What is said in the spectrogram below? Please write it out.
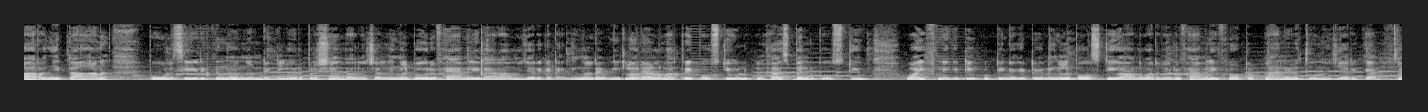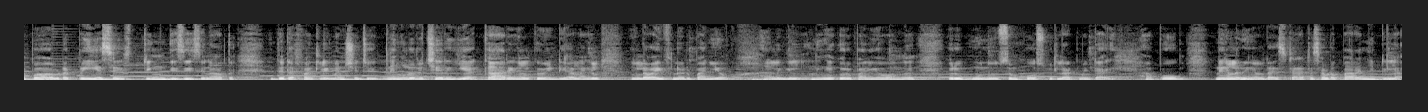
പറഞ്ഞിട്ടാണ് പോളിസി എടുക്കുന്നതെന്നുണ്ടെങ്കിൽ ഒരു പ്രശ്നം എന്താണെന്ന് വെച്ചാൽ നിങ്ങളിപ്പോൾ ഒരു ഫാമിലി മാനാണെന്ന് വിചാരിക്കട്ടെ. നിങ്ങളുടെ വീട്ടിൽ ഒരാൾ മാത്രമേ പോസിറ്റീവ് ഉള്ളൂ. ഇപ്പോൾ ഹസ്ബൻഡ് പോസിറ്റീവ് വൈഫ് നെഗറ്റീവ് കുട്ടി നെഗറ്റീവ് നിങ്ങൾ പോസിറ്റീവ് ആണെന്ന് പറഞ്ഞ് ഒരു ഫാമിലി ഫ്ലോട്ടർ പ്ലാൻ എടുത്തു എന്ന് വിചാരിക്കാം അപ്പോൾ അവിടെ പ്രീ അസിസ്റ്റിംഗ് ഡിസീസിനകത്ത് ഇത് ഡെഫിനറ്റ്ലി മെൻഷൻ ചെയ്യും. നിങ്ങളൊരു ചെറിയ കാര്യങ്ങൾക്ക് വേണ്ടി അല്ലെങ്കിൽ നിങ്ങളുടെ വൈഫിനൊരു പനിയോ അല്ലെങ്കിൽ നിങ്ങൾക്കൊരു പനിയോ വന്ന് ഒരു മൂന്ന് ദിവസം ഹോസ്പിറ്റലിൽ അഡ്മിറ്റായി അപ്പോൾ നിങ്ങൾ നിങ്ങളുടെ സ്റ്റാറ്റസ് അവിടെ പറഞ്ഞിട്ടില്ല.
